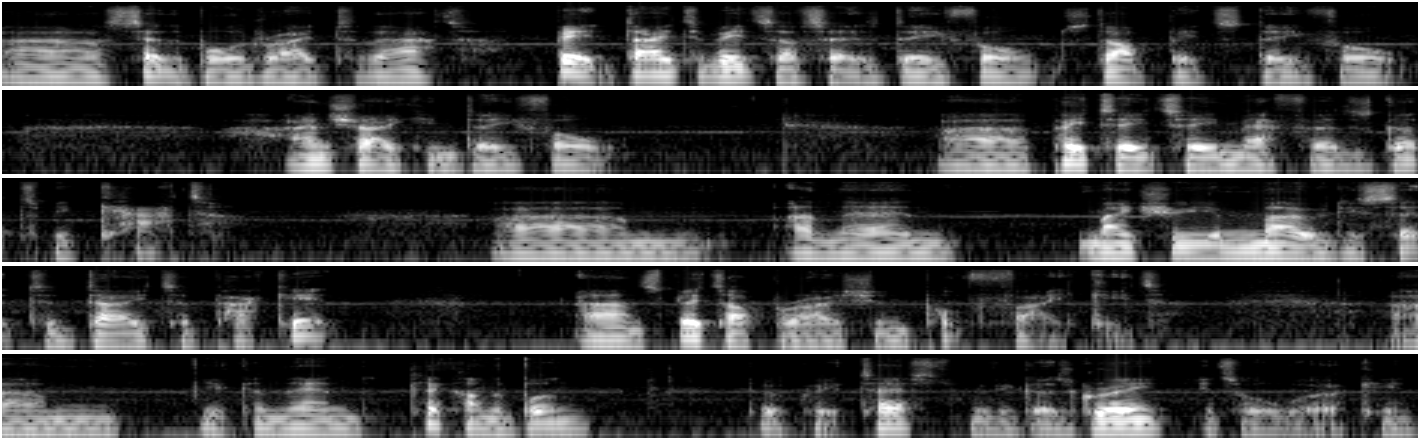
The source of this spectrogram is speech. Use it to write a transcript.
Uh, set the baud rate to that Bit data bits I've set as default, stop bits default, handshaking default. Uh, PTT method has got to be cat, um, and then make sure your mode is set to data packet, and split operation put fake it. Um, you can then click on the button, do a quick test. If it goes green, it's all working.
